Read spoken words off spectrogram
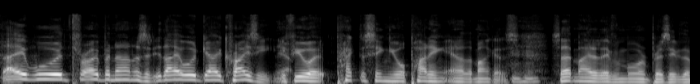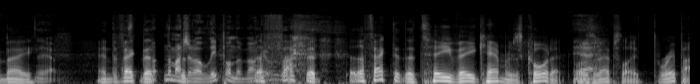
They would throw bananas at you. They would go crazy Yep. if you were practicing your putting out of the bunkers. So that made it even more impressive than me. Yeah. And the fact that Not, not much the, of a lip on the bunker. the fact that the fact that the TV cameras caught it was an absolute ripper.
